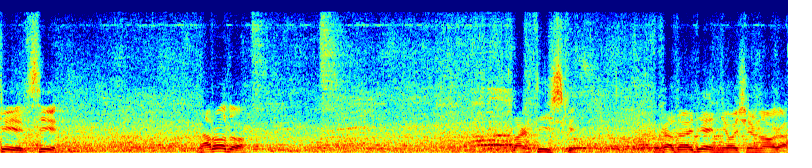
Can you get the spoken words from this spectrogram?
KFC. Народу практически выходной день не очень много.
